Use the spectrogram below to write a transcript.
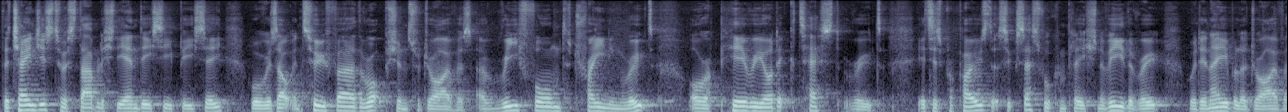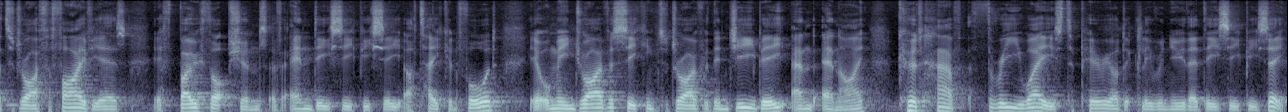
The changes to establish the NDCPC will result in two further options for drivers a reformed training route or a periodic test route. It is proposed that successful completion of either route would enable a driver to drive for five years. If both options of NDCPC are taken forward, it will mean drivers seeking to drive within GB and NI could have three ways to periodically renew their DCPC.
